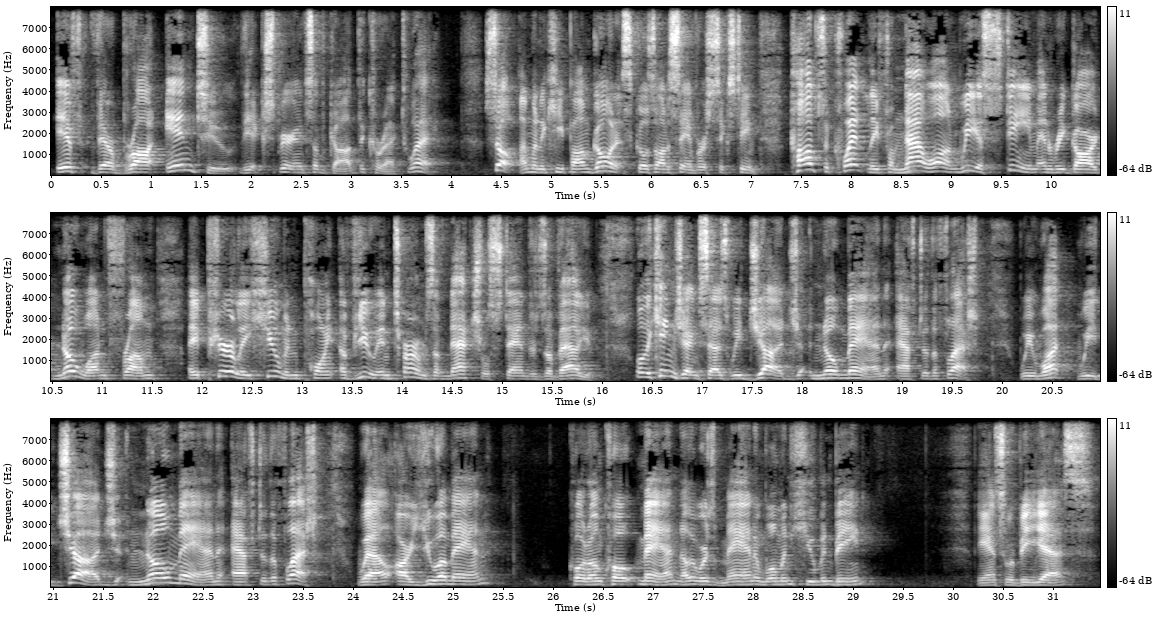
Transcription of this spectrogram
if they're brought into the experience of God the correct way. So I'm going to keep on going. It goes on to say in verse 16, consequently, from now on, we esteem and regard no one from a purely human point of view in terms of natural standards of value. Well, the King James says, we judge no man after the flesh. We what? We judge no man after the flesh. Well, are you a man? Quote unquote man. In other words, man and woman, human being. The answer would be yes.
